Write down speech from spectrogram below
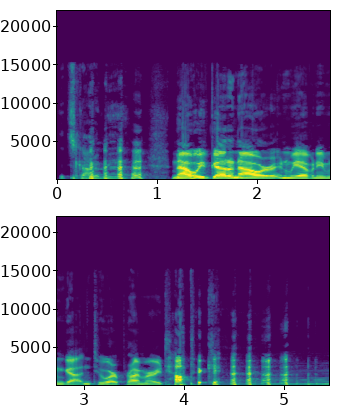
it's got to be. Now we've got an hour and we haven't even gotten to our primary topic.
